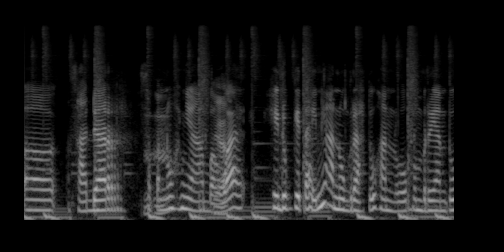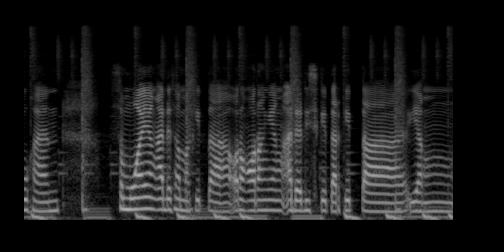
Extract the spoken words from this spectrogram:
eh, sadar sepenuhnya bahwa hidup kita ini anugerah Tuhan loh, pemberian Tuhan. Semua yang ada sama kita, orang-orang yang ada di sekitar kita, yang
